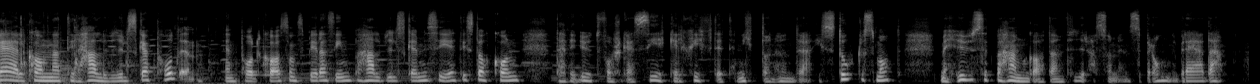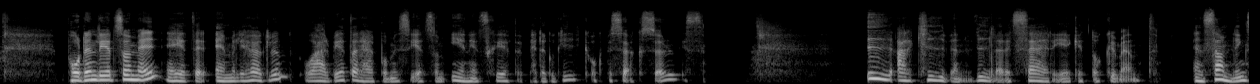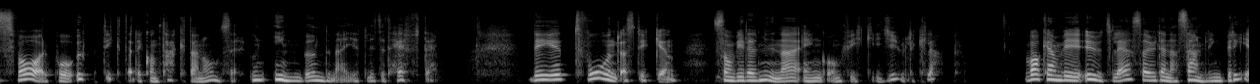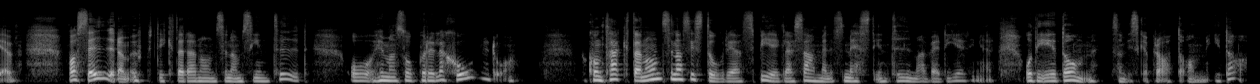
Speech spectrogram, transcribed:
Välkomna till Halvylska podden, en podcast som spelas in på Halvylska museet i Stockholm där vi utforskar sekelskiftet 1900 i stort och smått med huset på Hamngatan 4 som en språngbräda. Podden leds av mig, jag heter Emelie Höglund och arbetar här på museet som enhetschef för pedagogik och besöksservice. I arkiven vilar ett säreget dokument. En samling svar på uppdiktade kontaktannonser inbundna i ett litet häfte. Det är 200 stycken som Wilhelmina en gång fick i julklapp. Vad kan vi utläsa ur denna samling brev? Vad säger de uppdiktade annonserna om sin tid och hur man såg på relationer då? Kontaktannonsernas historia speglar samhällets mest intima värderingar och det är dem som vi ska prata om idag.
